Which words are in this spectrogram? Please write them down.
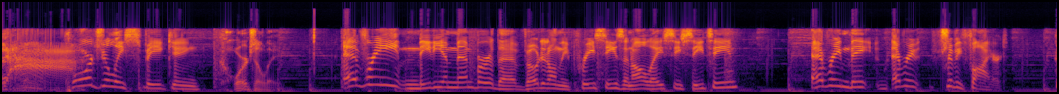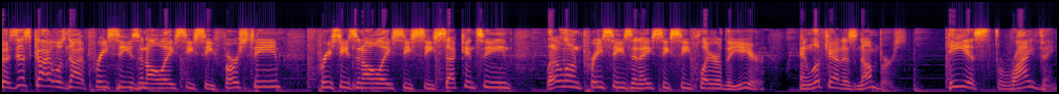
Ah. cordially speaking, Cordially. every media member that voted on the preseason All ACC team, every me- every should be fired because this guy was not preseason All ACC first team, preseason All ACC second team, let alone preseason ACC Player of the Year. And look at his numbers; he is thriving.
